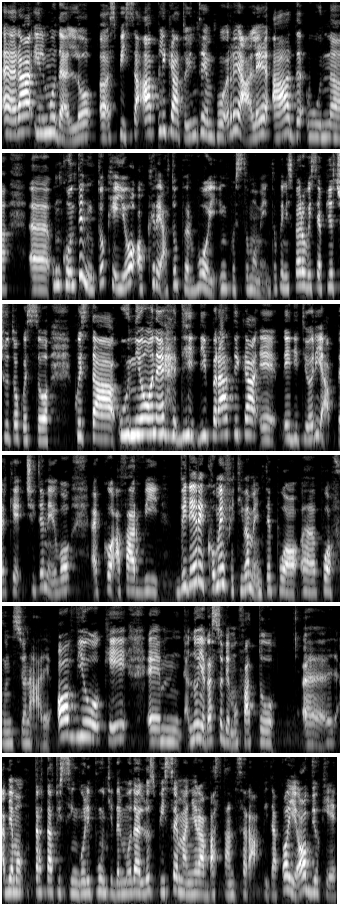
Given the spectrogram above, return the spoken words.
era il modello uh, Spissa applicato in tempo reale ad un, uh, un, contenuto che io ho creato per voi in questo momento. Quindi spero vi sia piaciuto questo, questa unione di, di pratica e, e di teoria perché ci tenevo ecco, a farvi vedere come effettivamente può, eh, può funzionare. Ovvio che ehm, noi adesso abbiamo fatto eh, abbiamo trattato i singoli punti del modello Spissa in maniera abbastanza rapida. Poi è ovvio che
